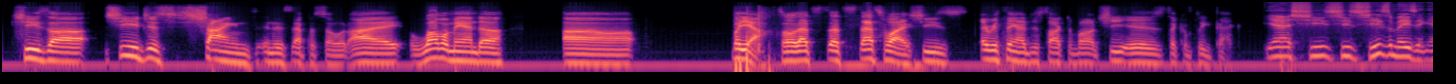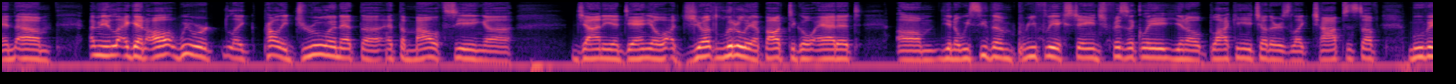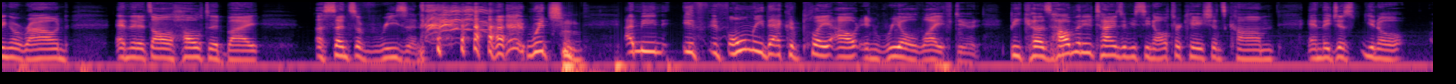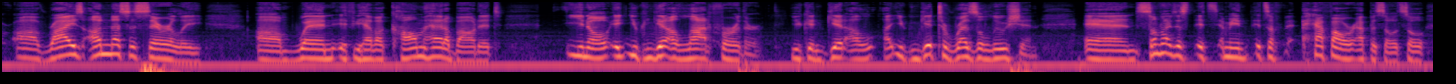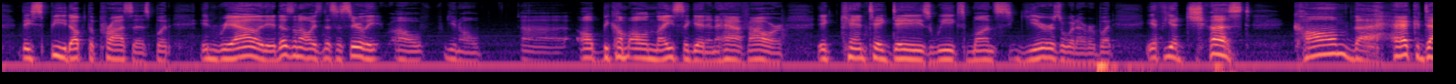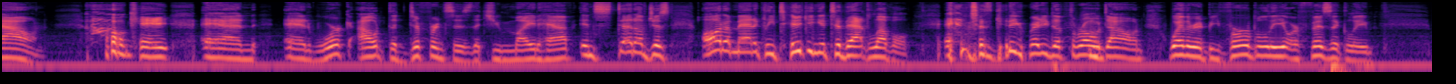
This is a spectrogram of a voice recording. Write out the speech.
she's uh she just shines in this episode. I love amanda uh but yeah so that's that's that's why she's everything i just talked about. She is the complete pack. Yeah, she's she's she's amazing, and um, I mean, again, all we were like probably drooling at the at the mouth seeing uh, Johnny and Daniel just literally about to go at it. Um, you know, we see them briefly exchange physically, you know, blocking each other's like chops and stuff, moving around, and then it's all halted by a sense of reason, which. I mean, if if only that could play out in real life, dude. Because how many times have you seen altercations come and they just, you know, uh, rise unnecessarily? Um, when if you have a calm head about it, you know, it, you can get a lot further. You can get a you can get to resolution, and sometimes it's it's I mean it's a half hour episode, so they speed up the process. But in reality, it doesn't always necessarily, uh, you know, uh, all become all nice again in a half hour. It can take days, weeks, months, years, or whatever. But if you just calm the heck down, okay, and and work out the differences that you might have instead of just automatically taking it to that level and just getting ready to throw down, whether it be verbally or physically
